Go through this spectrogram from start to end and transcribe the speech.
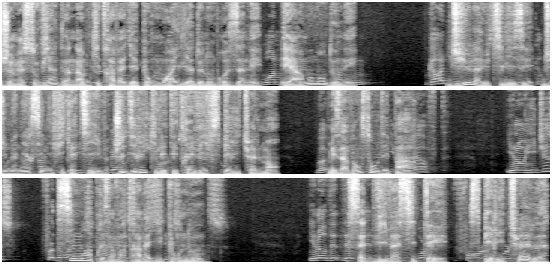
Je me souviens d'un homme qui travaillait pour moi il y a de nombreuses années, et à un moment donné, Dieu l'a utilisé d'une manière significative. Je dirais qu'il était très vif spirituellement. Mais avant son départ, six mois après avoir travaillé pour nous, cette vivacité spirituelle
